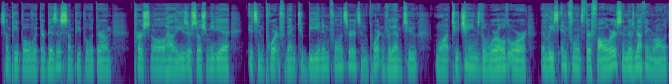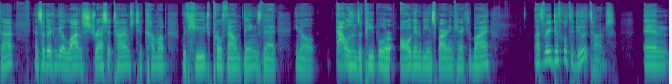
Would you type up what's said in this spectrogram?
some people with their business, some people with their own personal, how they use their social media. It's important for them to be an influencer. It's important for them to want to change the world or at least influence their followers. And there's nothing wrong with that. And so there can be a lot of stress at times to come up with huge, profound things that, you know, thousands of people are all going to be inspired and connected by. that's very difficult to do at times. And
